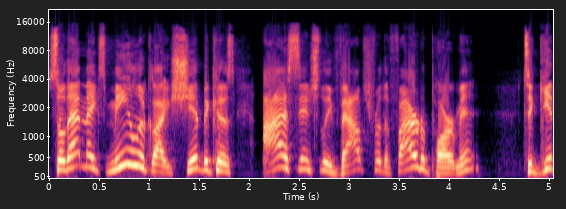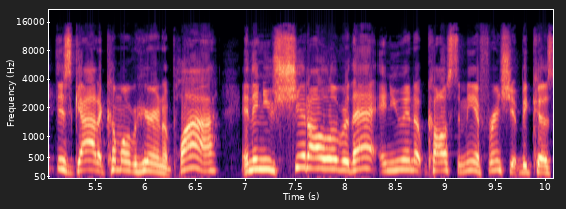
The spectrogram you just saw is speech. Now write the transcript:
So that makes me look like shit because I essentially vouch for the fire department to get this guy to come over here and apply. And then you shit all over that and you end up costing me a friendship because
